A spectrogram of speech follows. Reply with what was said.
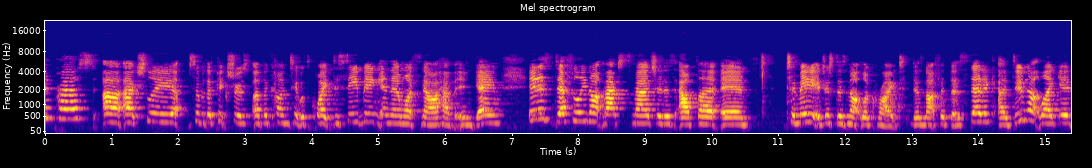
impressed. Uh, actually, some of the pictures of the content was quite deceiving. And then once now I have it in game, it is definitely not maxis match. It is alpha and to me, it just does not look right. It does not fit the aesthetic. I do not like it,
